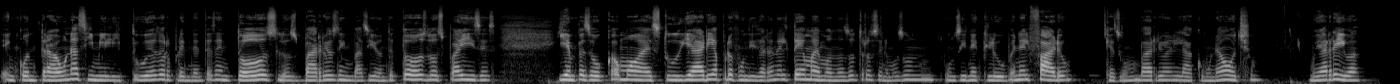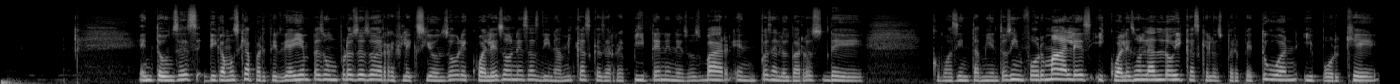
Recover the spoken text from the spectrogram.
encontraba unas similitudes sorprendentes en todos los barrios de invasión de todos los países y empezó como a estudiar y a profundizar en el tema. Además nosotros tenemos un, un cineclub en El Faro, que es un barrio en la Comuna 8, muy arriba. Entonces, digamos que a partir de ahí empezó un proceso de reflexión sobre cuáles son esas dinámicas que se repiten en esos bar, pues en los barrios de como asentamientos informales y cuáles son las lógicas que los perpetúan y por qué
